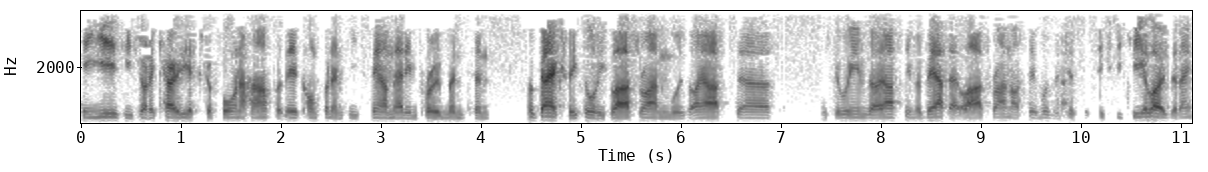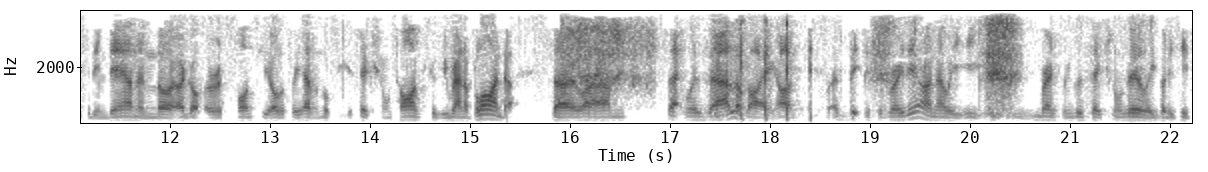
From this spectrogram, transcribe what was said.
he is. He's got to carry the extra four and a half, but they're confident he's found that improvement. And look, they actually thought his last run was, I asked uh, Mr. Williams, I asked him about that last run. I said, was it just the 60 kilos that anchored him down? And I, got the response, you obviously haven't looked at your sectional times because he ran a blinder. So um, that was, uh, look, I, I a bit disagree there. I know he, he, he ran some good sectionals early, but he did,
